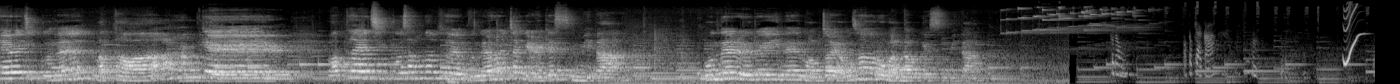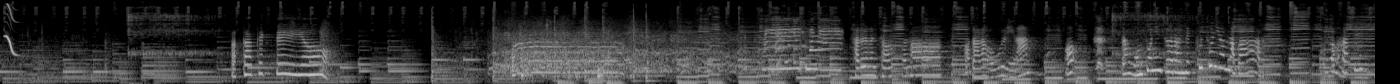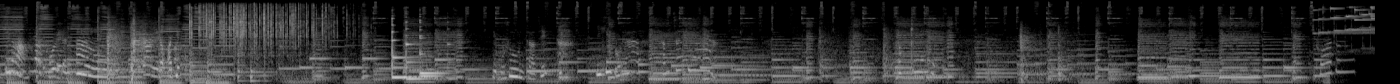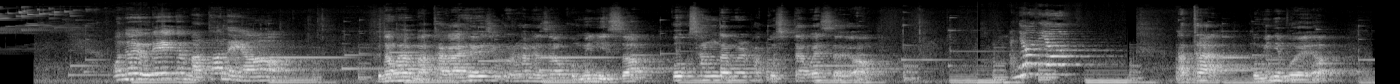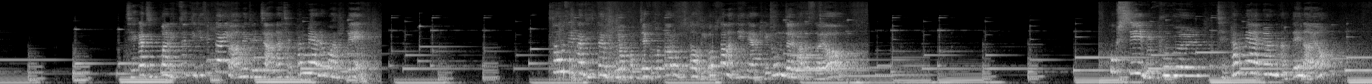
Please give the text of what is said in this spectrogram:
해외 직구는 마타와 함께 마타의 직구 상담소의 문을 활짝 열겠습니다. 오늘 의뢰인은 먼저 영상으로 만나보겠습니다. 오늘 의뢰인은 마타네요. 그동안 마타가 해외 직구를 하면서 고민이 있어 꼭 상담을 받고 싶다고 했어요. 안녕하세요. 마타, 고민이 뭐예요? 제가 직관 입주 티기 색깔이 마음에 들지 않아 재판매하려고 하는데 서울시가 디지털 무역 범죄부터 떨어져서 위법성 안내에 대한 개소 문자를 받았어요. 혹시 물품을 재판매하면 안 되나요?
